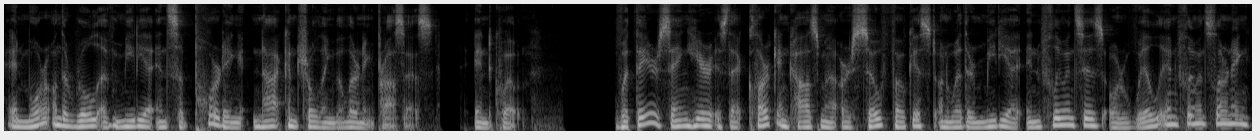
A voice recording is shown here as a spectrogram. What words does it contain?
and more on the role of media in supporting, not controlling the learning process. End quote. What they are saying here is that Clark and Kozma are so focused on whether media influences or will influence learning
